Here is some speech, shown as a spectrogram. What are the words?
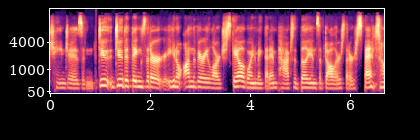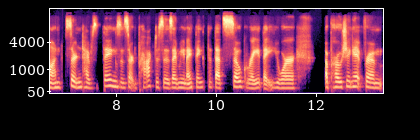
changes and do do the things that are you know on the very large scale going to make that impact the billions of dollars that are spent on certain types of things and certain practices i mean i think that that's so great that you're approaching it from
